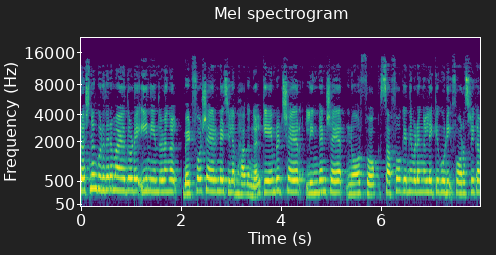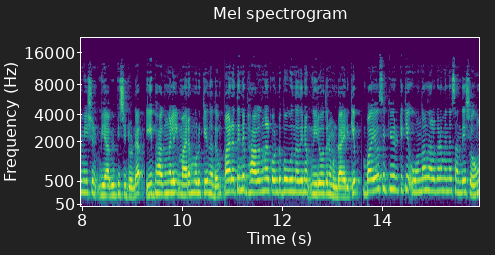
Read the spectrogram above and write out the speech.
പ്രശ്നം ഗുരുതരമായതോടെ ഈ നിയന്ത്രണങ്ങൾ ബെഡ്ഫോർഡ് ഷെയറിന്റെ ചില ഭാഗങ്ങൾ കേംബ്രിഡ്ജ് ഷെയർ ലിങ്കൺ ഷെയർ നോർഫോക്ക് സഫോക്ക് എന്നിവിടങ്ങളിലേക്ക് കൂടി ഫോറസ്ട്രി കമ്മീഷൻ വ്യാപിപ്പിച്ചിട്ടുണ്ട്. ഈ ഭാഗങ്ങളിൽ മരം മുറിക്കുന്നതും മരത്തിന്റെ ഭാഗങ്ങൾ കൊണ്ടുപോകുന്നതിനും നിരോധനമുണ്ടായിരിക്കും. ബയോസെക്യൂരിറ്റിക്ക് ഊന്നൽ നൽകണമെന്ന സന്ദേശവും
